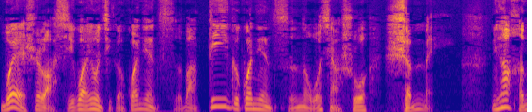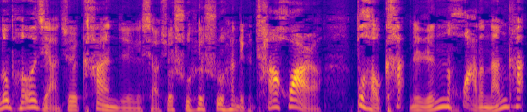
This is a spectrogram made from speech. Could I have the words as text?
我也是老习惯用几个关键词吧。第一个关键词呢，我想说审美。你看很多朋友讲，就是看这个小学数学书上这个插画啊，不好看，这人画的难看，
